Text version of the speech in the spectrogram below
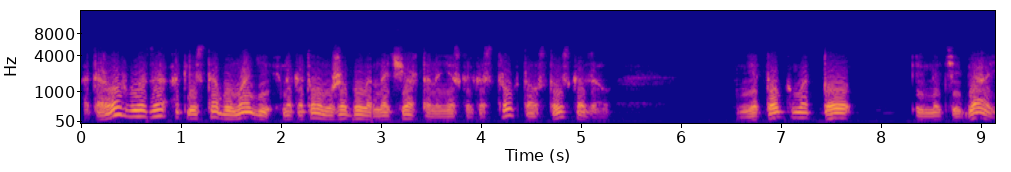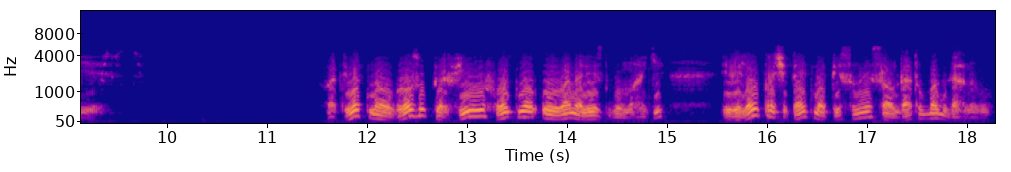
Оторвав глаза от листа бумаги, на котором уже было начертано несколько строк, Толстой сказал, «Не только то и на тебя есть». В ответ на угрозу Перфильев отнял у Ивана лист бумаги и велел прочитать написанное солдату Богданову.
